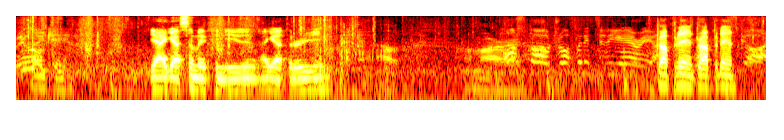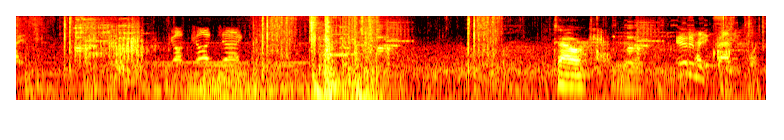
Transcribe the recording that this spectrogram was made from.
Thank you. Yeah, I got some if you need it. I got three. Oh, I'm alright. Dropping into the area. Drop it in, drop it in. Got contact. Tower. Yeah. Enemy. Rally point.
